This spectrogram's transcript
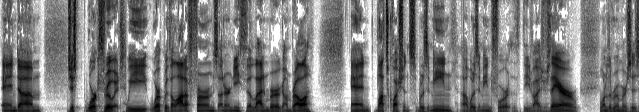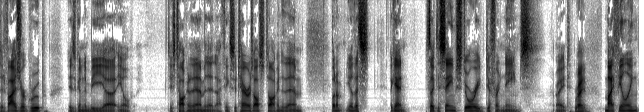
and um, just work through it. We work with a lot of firms underneath the Ladenburg umbrella, and lots of questions. What does it mean? Uh, what does it mean for the advisors there? One of the rumors is Advisor Group is going to be, uh, you know, just talking to them, and then I think Cetera is also talking to them. But um, you know, that's again, it's like the same story, different names, right? Right. My feeling,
